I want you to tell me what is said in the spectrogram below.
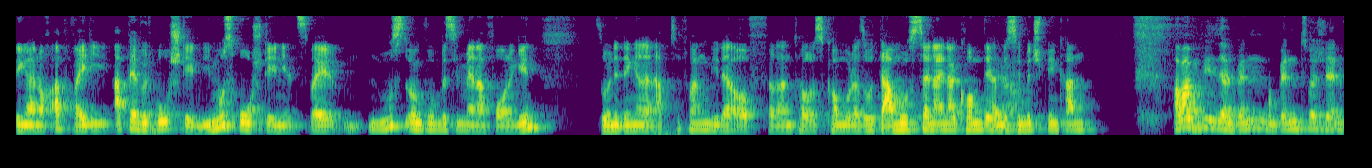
Dinger noch ab, weil die Abwehr wird hochstehen. Die muss hochstehen jetzt, weil du musst irgendwo ein bisschen mehr nach vorne gehen. So eine Dinger dann abzufangen, die da auf Ferran Torres kommen oder so. Da muss dann einer kommen, der ein Ja. bisschen mitspielen kann. Aber wie gesagt, wenn, wenn zum Beispiel eine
